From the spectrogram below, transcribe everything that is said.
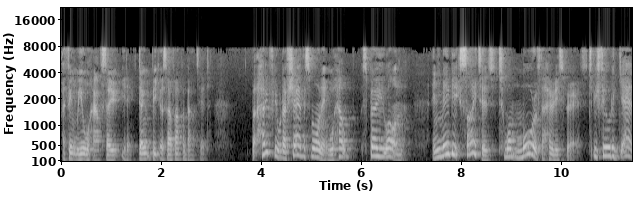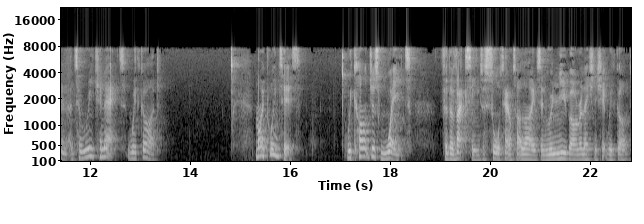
I think we all have, so you know, don't beat yourself up about it. But hopefully, what I've shared this morning will help spur you on, and you may be excited to want more of the Holy Spirit, to be filled again, and to reconnect with God. My point is, we can't just wait for the vaccine to sort out our lives and renew our relationship with God.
